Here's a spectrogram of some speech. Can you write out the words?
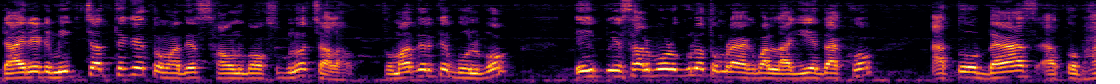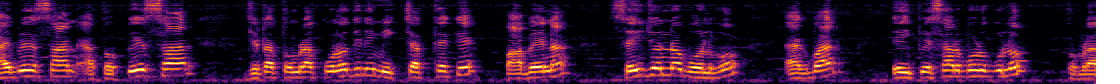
ডাইরেক্ট মিক্সচার থেকে তোমাদের সাউন্ড বক্সগুলো চালাও। তোমাদেরকে বলব এই প্রেসার বোর্ডগুলো তোমরা একবার লাগিয়ে দেখো। এত ব্যাস, এত ভাইব্রেশন এত প্রেসার যেটা তোমরা কোনোদিনই মিক্সচার থেকে পাবে না। সেই জন্য বলব, একবার এই প্রেসার বোর্ডগুলো তোমরা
